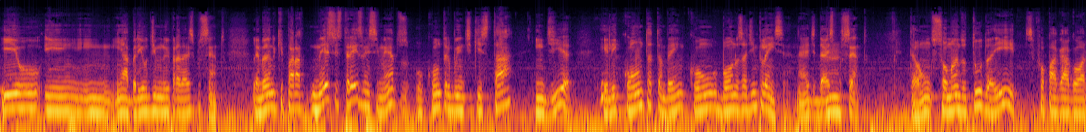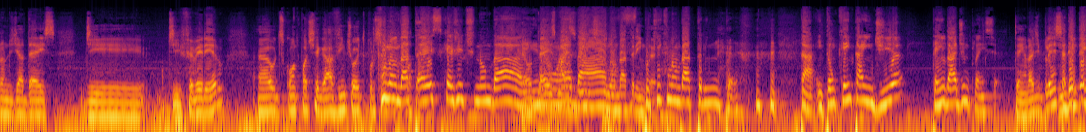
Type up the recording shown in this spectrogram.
e o, em, em abril diminui para 10%. Lembrando que para nesses três vencimentos, o contribuinte que está em dia, ele conta também com o bônus adimplência, né, de 10%. Então, somando tudo aí, se for pagar agora no dia 10 de, de fevereiro, eh, o desconto pode chegar a 28%. Que não dá, é isso que a gente não dá. É o e 10 não mais é da 20, área. não dá 30. Por que, que não dá 30? tá, então quem tá em dia tem o da adimplência. Tem a inadimplência, Independente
